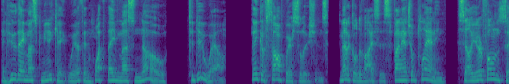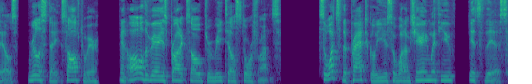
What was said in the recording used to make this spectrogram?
and who they must communicate with and what they must know to do well. Think of software solutions, medical devices, financial planning, cellular phone sales, real estate, software, and all the various products sold through retail storefronts. So, what's the practical use of what I'm sharing with you? It's this.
